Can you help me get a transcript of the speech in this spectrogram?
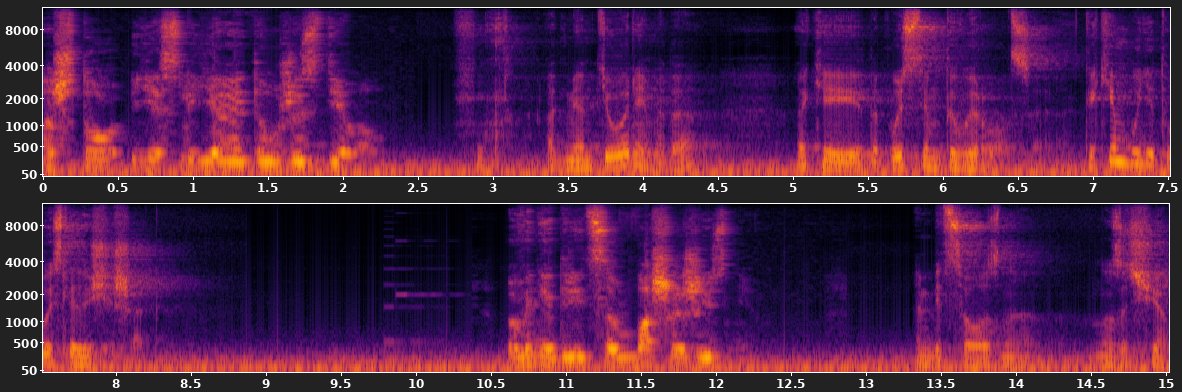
А что, если я это уже сделал? Обмен теориями, да? Окей, допустим, ты вырвался. Каким будет твой следующий шаг? Внедриться в вашей жизни. Амбициозно, но зачем?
